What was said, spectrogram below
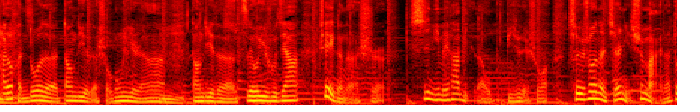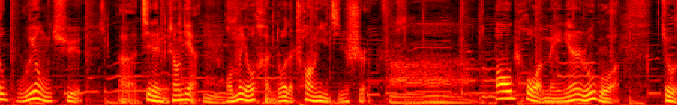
它有很多的当地的手工艺人啊，当地的自由艺术家。这个呢是。悉尼没法比的，我必须得说。所以说呢，其实你去买呢都不用去，呃，纪念品商店。嗯，我们有很多的创意集市啊，包括每年如果就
